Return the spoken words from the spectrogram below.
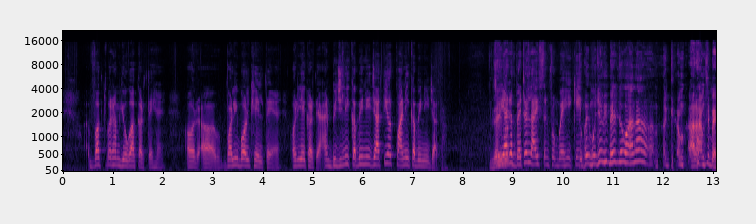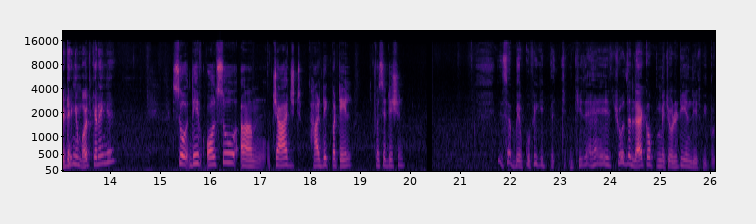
वक्त पर हम योगा करते हैं और वॉलीबॉल खेलते हैं और ये करते हैं। एंड बिजली कभी नहीं जाती और पानी कभी नहीं जाता। So he had a better life than from where he came. तो भाई मुझे भी भेज दो वहाँ ना। हम आराम से बैठेंगे मौज करेंगे। So they've also um, charged Hardik Patel for sedition. ये सब बेवकूफ़ी की चीज़ें हैं। It shows the lack of maturity in these people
